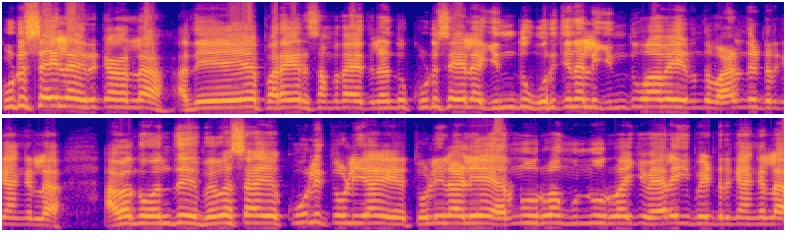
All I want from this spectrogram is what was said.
குடிசையில இருக்காங்கல்ல அதே பறையர் சமுதாயத்துல இருந்து குடிசையில இந்து ஒரிஜினல் இந்துவாவே இருந்து வாழ்ந்துட்டு இருக்காங்கல்ல அவங்க வந்து விவசாய கூலி தொழிலா தொழிலாளியா இரநூறுவா முந்நூறுவாய்க்கு வேலைக்கு போயிட்டு இருக்காங்கல்ல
